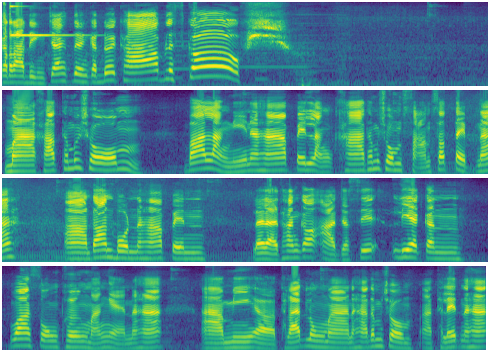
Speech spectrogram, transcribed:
กระดิ่งแจ้งเตือนกันด้วยครับ let's go มาครับท่านผู้ชม บ้านหลังนี้นะฮะเป็นหลังคาท่านผู้ชม 3 สเต็ปนะอ่าด้านบนนะฮะเป็นหลาย ๆ ท่านก็อาจจะเรียกกันว่าทรงเพิงหมาแหงนนะฮะอ่ามีเอ่อทะเลลงมานะฮะท่านผู้ชมอ่าทะเลนะฮะ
